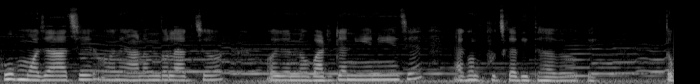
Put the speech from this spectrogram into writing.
খুব মজা আছে মানে আনন্দ লাগছে ওর। ওই জন্য বাটিটা নিয়ে নিয়েছে, এখন ফুচকা দিতে হবে ওকে। তো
